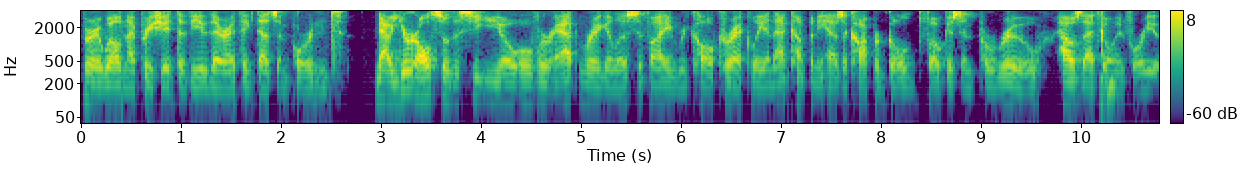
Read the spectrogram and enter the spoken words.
Very well, and I appreciate the view there. I think that's important. Now, you're also the CEO over at Regulus, if I recall correctly, and that company has a copper gold focus in Peru. How's that going for you?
